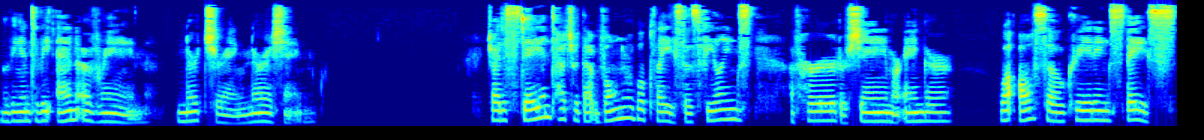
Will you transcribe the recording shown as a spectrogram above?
Moving into the N of rain, nurturing, nourishing. Try to stay in touch with that vulnerable place, those feelings of hurt or shame or anger, while also creating space,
